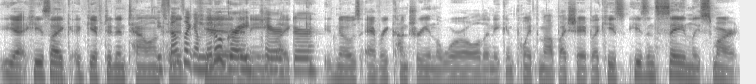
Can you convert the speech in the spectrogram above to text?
yeah, he's like a gifted and talented. He sounds like a middle grade he, character. Like, knows every country in the world and he can point them out by shape. Like he's he's insanely smart.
